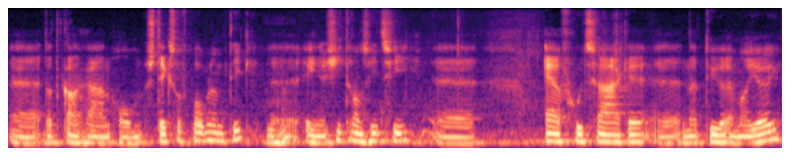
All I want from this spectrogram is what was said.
Uh, dat kan gaan om stikstofproblematiek, mm -hmm. uh, energietransitie, uh, erfgoedzaken, natuur en milieu.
